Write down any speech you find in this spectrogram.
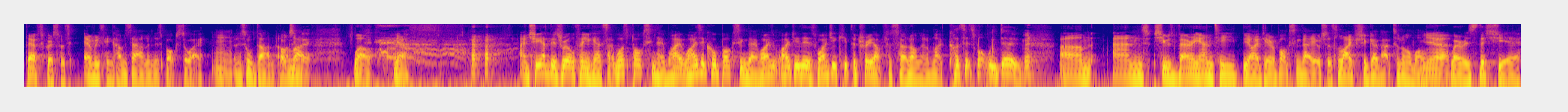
day after Christmas everything comes down and is boxed away and it's all done. And Boxing I'm like Day. Well, yeah. and she had this real thing against like, what's Boxing Day? Why, why is it called Boxing Day? Why, why do you do this? Why do you keep the tree up for so long? And I'm like, because it's what we do. um, and she was very anti the idea of Boxing Day. It was just life should go back to normal. Yeah. Whereas this year,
